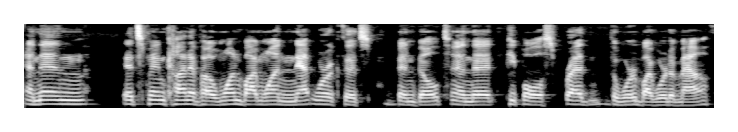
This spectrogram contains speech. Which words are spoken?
And then it's been kind of a one by one network that's been built and that people spread the word by word of mouth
